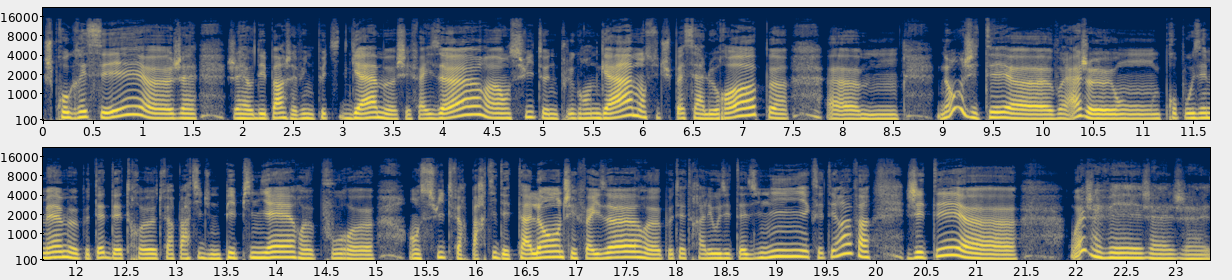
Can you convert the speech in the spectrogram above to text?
Je progressais. euh, j'ai- j'ai- au départ, j'avais une petite gamme chez Pfizer. euh, ensuite, une plus grande gamme. Ensuite, je suis passée à l'Europe. Euh, non, j'étais euh, voilà. Je, on me proposait même peut-être d'être de faire partie d'une pépinière pour ensuite faire partie des talents de chez Pfizer. peut-être aller aux États-Unis, etc. Enfin, j'étais euh, ouais, j'avais, j'a- j'a-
